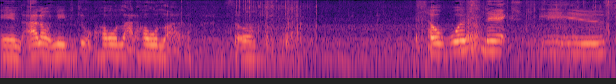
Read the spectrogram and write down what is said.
and I don't need to do a whole lot, a whole lot. Of, so, so what's next? is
